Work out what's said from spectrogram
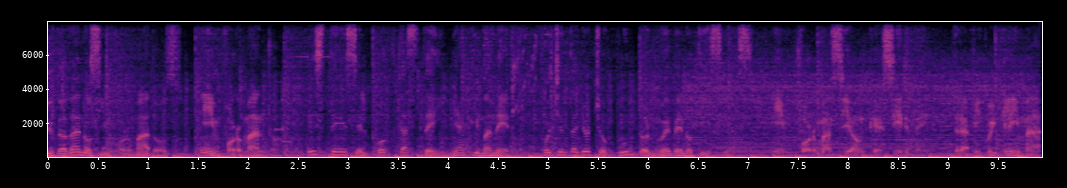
Ciudadanos informados, informando. Este es el podcast de Iñaki Manero, 88.9 Noticias. Información que sirve. Tráfico y clima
